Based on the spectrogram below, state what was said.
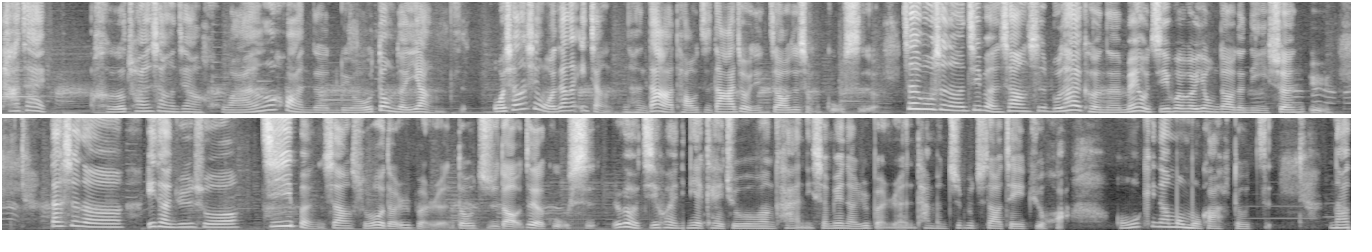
它在。河川上这样缓缓的流动的样子，我相信我这样一讲，很大的桃子大家就已经知道是什么故事了。这个故事呢，基本上是不太可能没有机会会用到的拟声语。但是呢，伊藤君说，基本上所有的日本人都知道这个故事。如果有机会，你也可以去问问看你身边的日本人，他们知不知道这一句话。大きな桃が一つ、長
